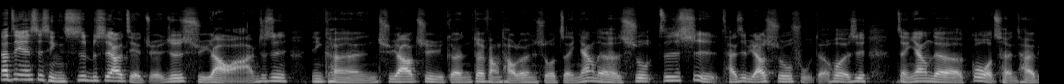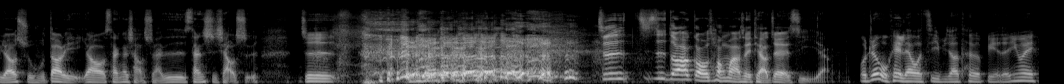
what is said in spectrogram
那这件事情是不是要解决？就是需要啊，就是你可能需要去跟对方讨论说，怎样的舒姿势才是比较舒服的，或者是怎样的过程才会比较舒服？到底要三个小时还是三十小时？就是，就是这都要沟通嘛，所以调教也是一样。我觉得我可以聊我自己比较特别的，因为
